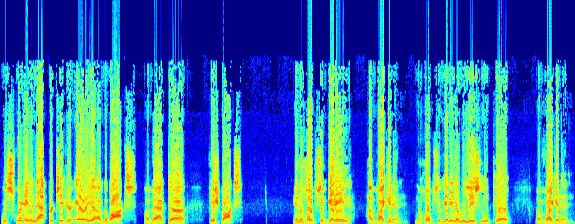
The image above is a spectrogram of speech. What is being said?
with swimming in that particular area of the box, of that uh, fish box, in the hopes of getting a Vicodin, in the hopes of getting a released little pill of Vicodin.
